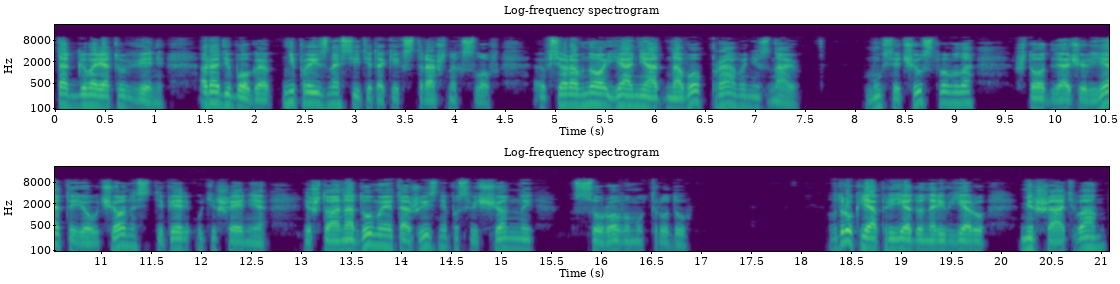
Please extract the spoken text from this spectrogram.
Так говорят в Вене. Ради бога, не произносите таких страшных слов. Все равно я ни одного права не знаю. Муся чувствовала, что для Жюльет ее ученость теперь утешение, и что она думает о жизни, посвященной суровому труду. Вдруг я приеду на Ривьеру мешать вам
